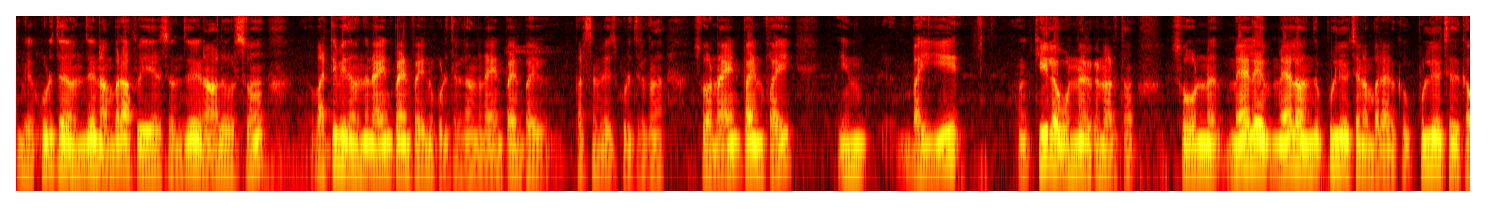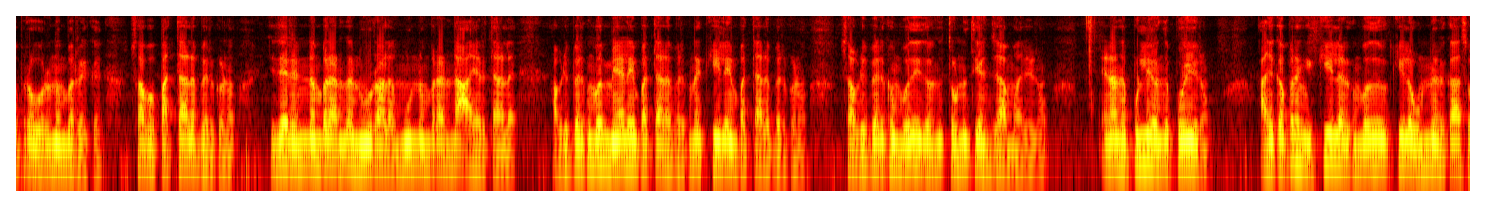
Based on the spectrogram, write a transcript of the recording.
இங்கே கொடுத்தது வந்து நம்பர் ஆஃப் இயர்ஸ் வந்து நாலு வருஷம். வட்டி வீதம் வந்து நைன் பாயிண்ட் ஃபைவ்னு கொடுத்துருக்காங்க. நைன் பாயிண்ட் ஃபைவ் பர்சன்டேஜ் கொடுத்துருக்காங்க. So nine point five in by கீழே ஒன்று இருக்குன்னு அர்த்தம். ஸோ ஒன்று மேலே மேலே வந்து புள்ளி வச்ச நம்பராக இருக்குது புள்ளி வச்சதுக்கப்புறம் ஒரு நம்பர் இருக்குது ஸோ அப்போ பத்தால் பெருக்கணும். இதே ரெண்டு நம்பராக இருந்தால் நூறால் மூணு நம்பராக இருந்தால் ஆயிரத்தால் அப்படி பெருக்கும்போது மேலேயும் பத்தால் பெருக்கணும் கீழேயும் பத்தால் பெருக்கணும். ஸோ அப்படி பெருக்கும்போது இது வந்து தொண்ணூற்றி அஞ்சாக மாறிடும். ஏன்னா அந்த புள்ளி வந்து போயிடும் அதுக்கப்புறம் இங்கே கீழே இருக்கும்போது கீழே ஒன்று இருக்கா? ஸோ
